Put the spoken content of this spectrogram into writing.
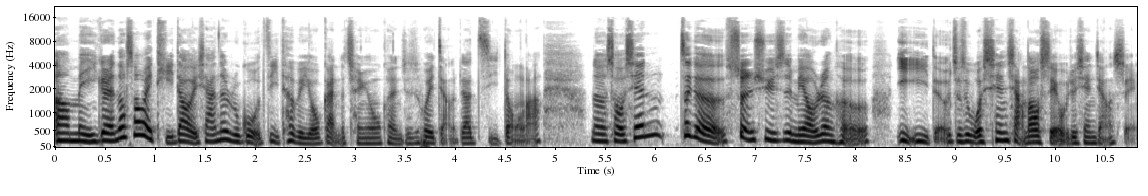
啊、呃，每一个人都稍微提到一下。那如果我自己特别有感的成员，我可能就是会讲的比较激动啦。那首先，这个顺序是没有任何意义的，就是我先想到谁，我就先讲谁。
